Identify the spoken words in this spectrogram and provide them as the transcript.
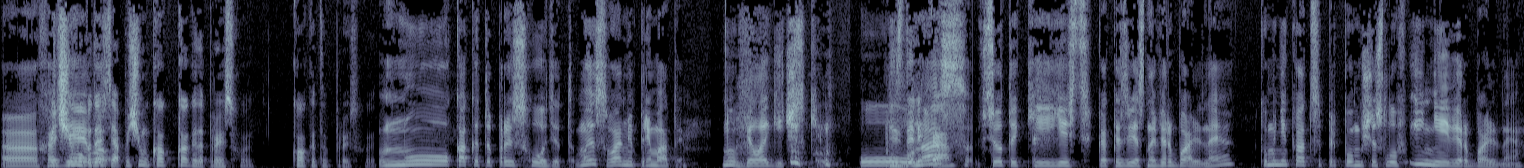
э, хозяева... Почему, подождите, а почему, как, как это происходит? Как это происходит? Ну, как это происходит? Мы с вами приматы, ну, биологически. У нас все-таки есть, как известно, вербальная коммуникация при помощи слов и невербальная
